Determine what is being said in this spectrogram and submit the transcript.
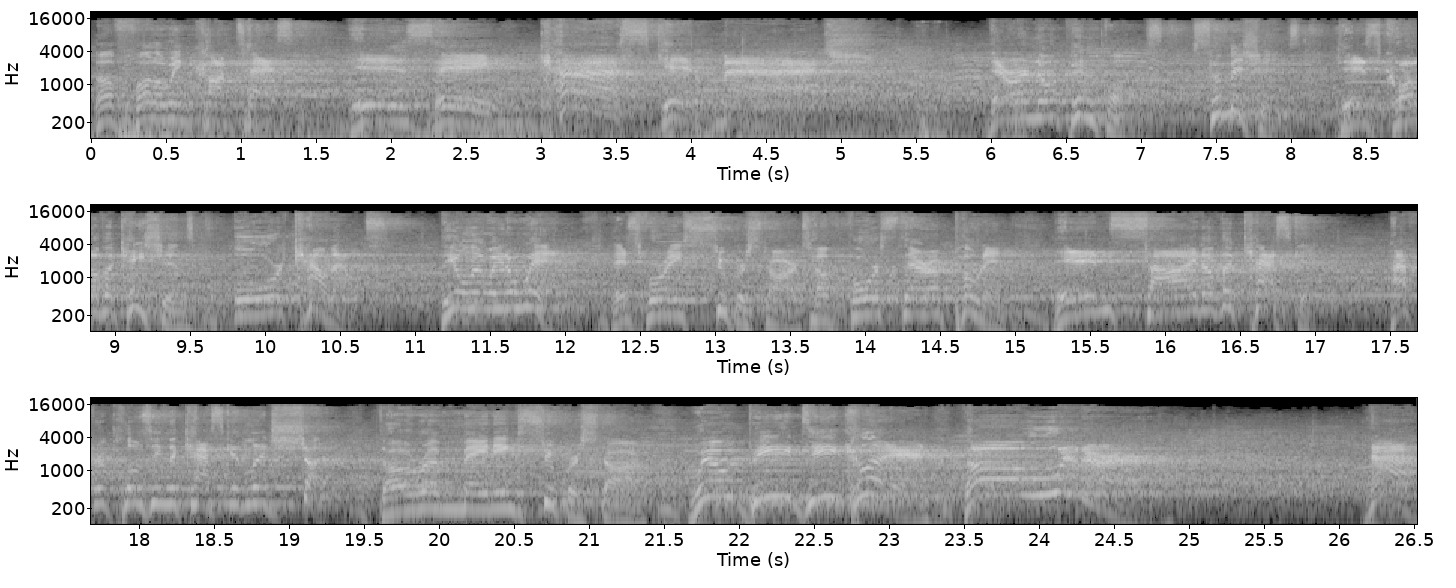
The following contest is a casket match. There are no pinfalls, submissions, disqualifications, or countouts. The only way to win is for a superstar to force their opponent inside of the casket. After closing the casket lid shut, the remaining superstar will be declared the winner. Now,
